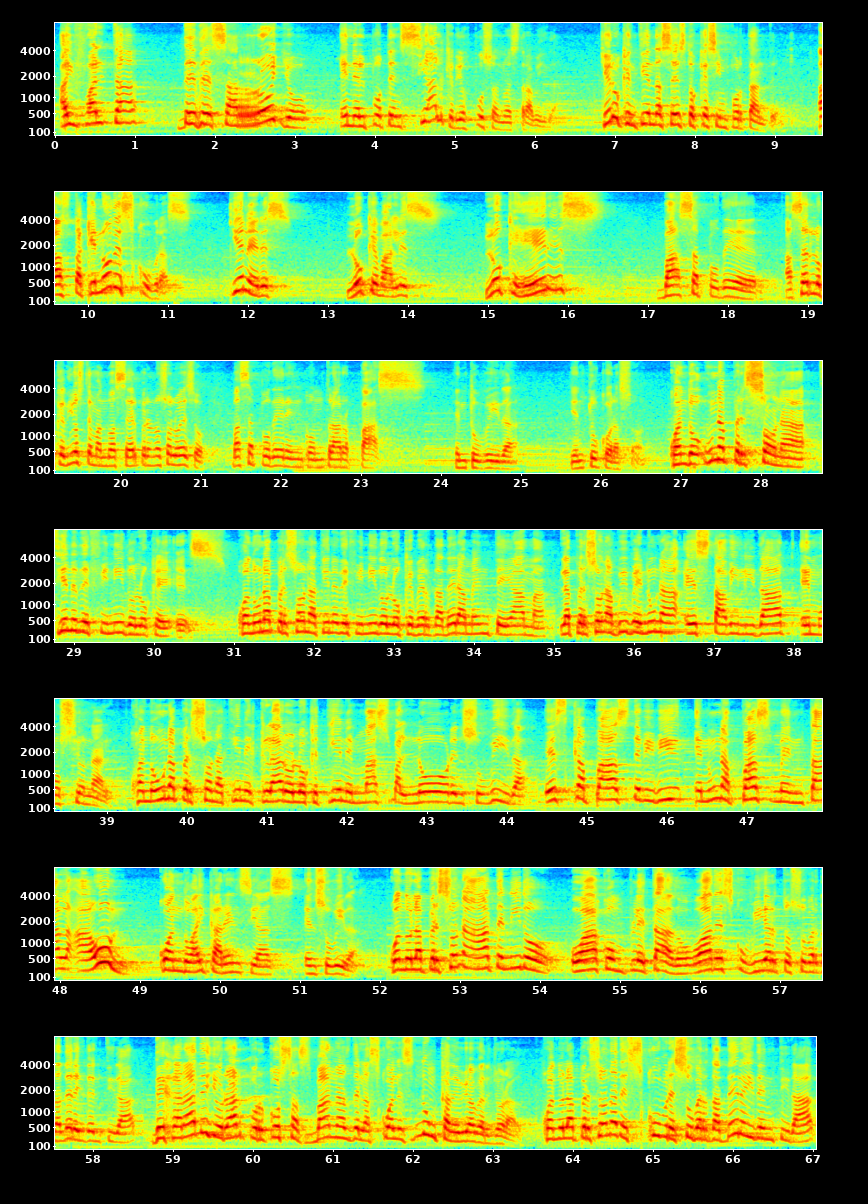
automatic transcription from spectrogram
hay falta de desarrollo en el potencial que Dios puso en nuestra vida. Quiero que entiendas esto que es importante. Hasta que no descubras quién eres, lo que vales, lo que eres, vas a poder hacer lo que Dios te mandó a hacer, pero no solo eso, vas a poder encontrar paz en tu vida y en tu corazón. Cuando una persona tiene definido lo que es, cuando una persona tiene definido lo que verdaderamente ama, la persona vive en una estabilidad emocional. Cuando una persona tiene claro lo que tiene más valor en su vida, es capaz de vivir en una paz mental aún cuando hay carencias en su vida. Cuando la persona ha tenido o ha completado o ha descubierto su verdadera identidad, dejará de llorar por cosas vanas de las cuales nunca debió haber llorado. Cuando la persona descubre su verdadera identidad,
